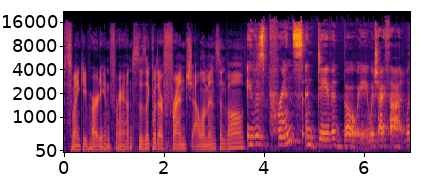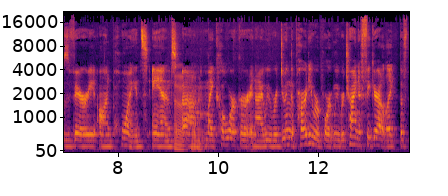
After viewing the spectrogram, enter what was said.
swanky party in France. Is like were there French elements involved? it was Prince and David Bowie, which I thought was very on point. And Oh, okay. um, my coworker and I, we were doing the party report and we were trying to figure out like the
